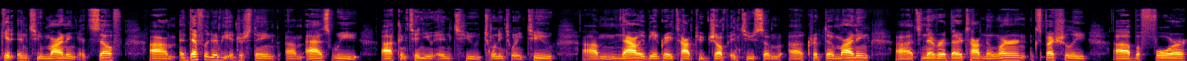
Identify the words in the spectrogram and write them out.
get into mining itself, um, and definitely going to be interesting um, as we uh, continue into 2022. Um, now may be a great time to jump into some uh, crypto mining. Uh, it's never a better time to learn, especially uh, before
